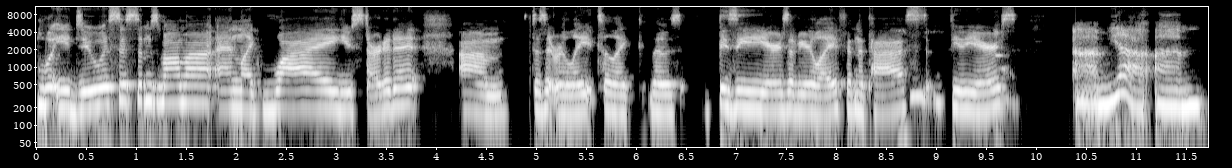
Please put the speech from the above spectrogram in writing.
what you do with systems mama and like why you started it. Um, does it relate to like those busy years of your life in the past mm-hmm. few years um, yeah, um,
